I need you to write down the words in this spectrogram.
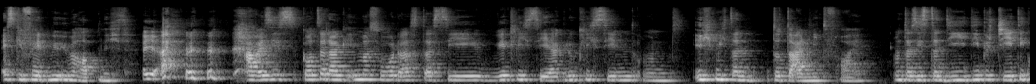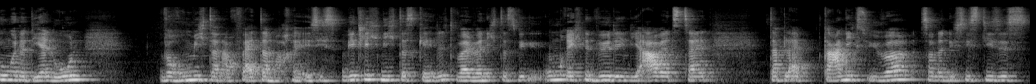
es gefällt mir überhaupt nicht. Ja. Aber es ist Gott sei Dank immer so, dass, dass sie wirklich sehr glücklich sind und ich mich dann total mitfreue. Und das ist dann die, die Bestätigung oder der Lohn, warum ich dann auch weitermache. Es ist wirklich nicht das Geld, weil wenn ich das umrechnen würde in die Arbeitszeit, da bleibt gar nichts über, sondern es ist dieses,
